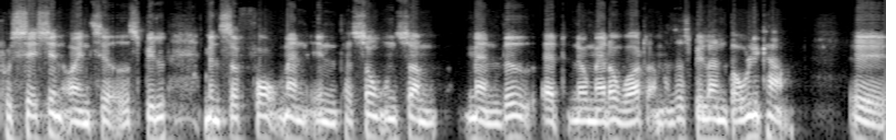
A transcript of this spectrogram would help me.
possession-orienteret spil, men så får man en person, som man ved, at no matter what, om han så spiller en dårlig kamp, øh,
